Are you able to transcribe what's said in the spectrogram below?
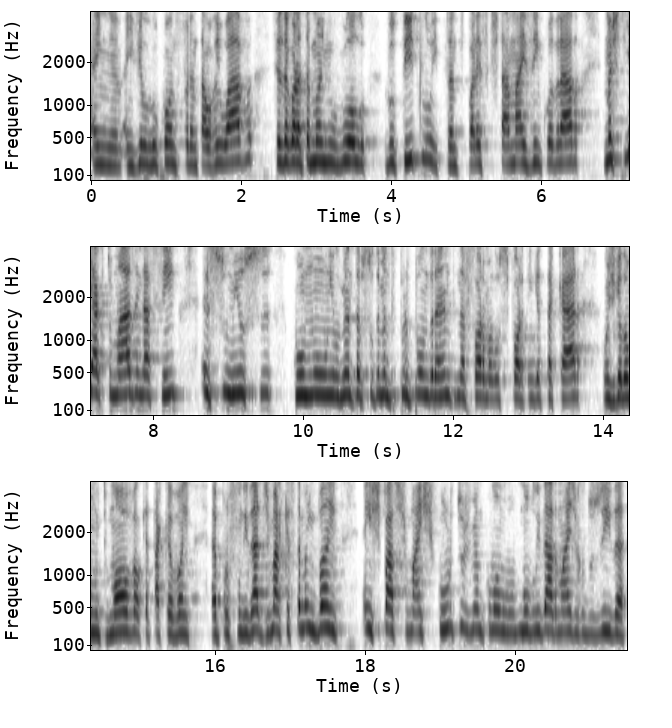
em, em Vila do Conde, frente ao Rio Ave, fez agora também o golo do título e, portanto, parece que está mais enquadrado. Mas Tiago Tomás, ainda assim, assumiu-se como um elemento absolutamente preponderante na forma do Sporting atacar, um jogador muito móvel, que ataca bem a profundidade, desmarca-se também bem em espaços mais curtos, mesmo com uma mobilidade mais reduzida,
